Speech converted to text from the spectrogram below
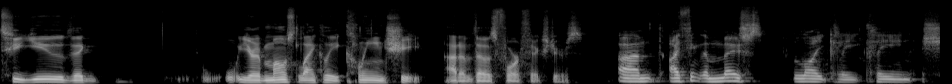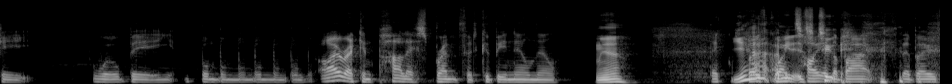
to you the your most likely clean sheet out of those four fixtures? Um, I think the most likely clean sheet will be. Boom, boom, boom, boom, boom, boom. I reckon Palace Brentford could be nil nil. Yeah. They're Yeah, I mean, it's tight too- at the back. They're both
